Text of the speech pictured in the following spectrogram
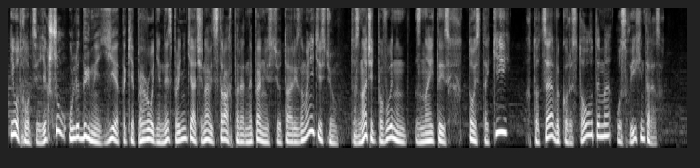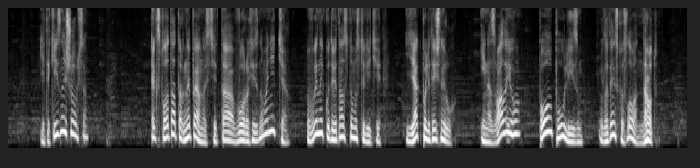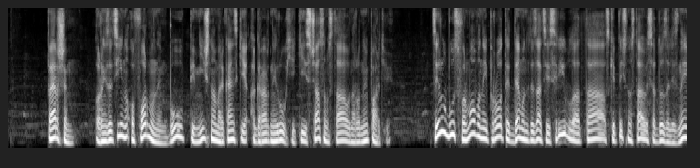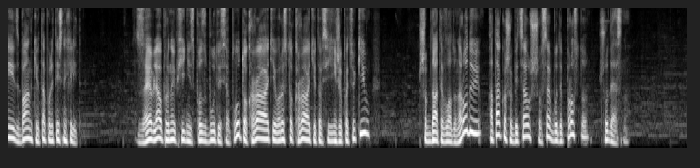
І от, хлопці, якщо у людини є таке природнє несприйняття чи навіть страх перед непевністю та різноманітністю, то значить повинен знайтись хтось такий, хто це використовуватиме у своїх інтересах. І такий знайшовся. Експлуататор непевності та ворог різноманіття виник у 19 столітті як політичний рух, і назвали його популізм від латинського слова народ. Першим Організаційно оформленим був північноамериканський аграрний рух, який з часом став народною партією. Цей рух був сформований проти демонетизації срібла та скептично ставився до залізниць, банків та політичних еліт. Заявляв про необхідність позбутися плутократів, аристократів та всіх інших пацюків, щоб дати владу народові, а також обіцяв, що все буде просто чудесно.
